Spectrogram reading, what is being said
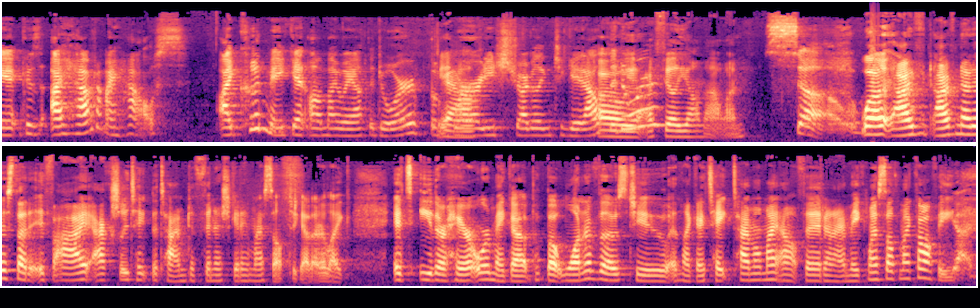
and because I have it at my house. I could make it on my way out the door, but Yeah. we're already struggling to get out Oh the yeah, door. I feel you on that one. so Well, I've I've noticed that if I actually take the time to finish getting myself together, like it's either hair or makeup, but one of those two, and like I take time on my outfit and I make myself my coffee, Yes.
